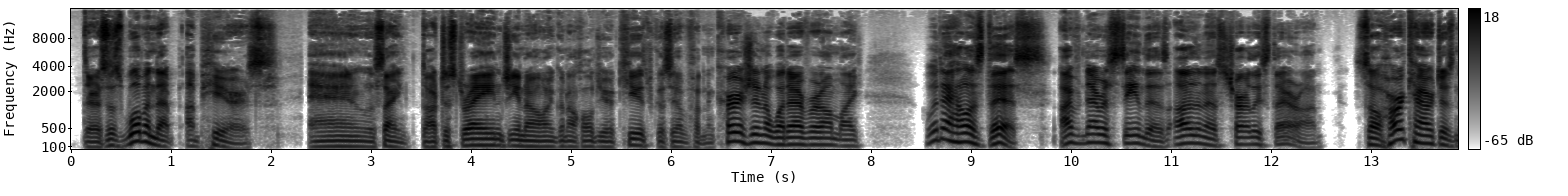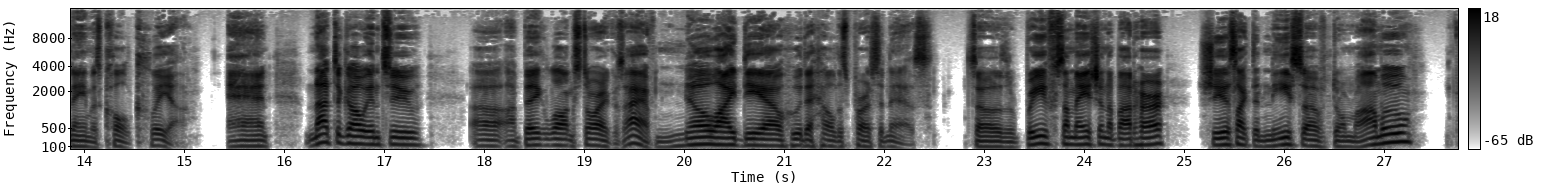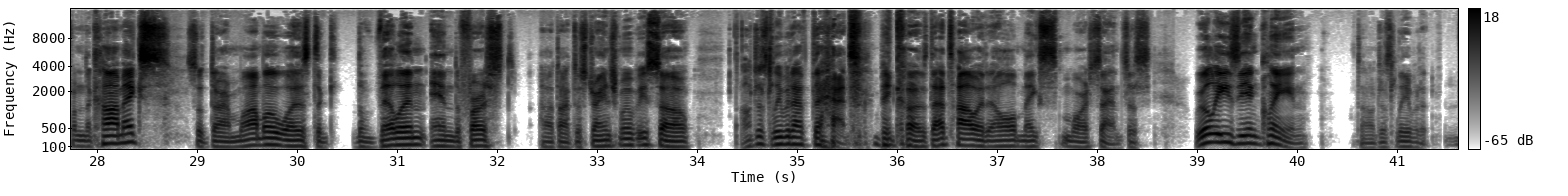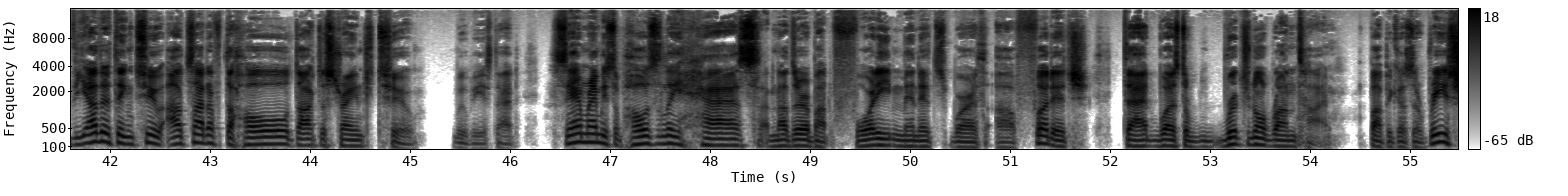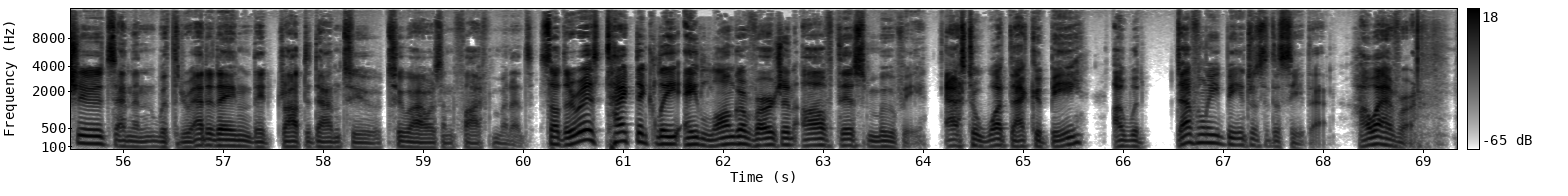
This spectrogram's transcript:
there's this woman that appears and was saying, Doctor Strange, you know, I'm gonna hold you accused because you have an incursion or whatever. I'm like, who the hell is this? I've never seen this other than as Charlize Theron. So her character's name is called Clea. And not to go into uh, a big long story because I have no idea who the hell this person is. So the brief summation about her, she is like the niece of Dormammu from the comics. So Dormammu was the the villain in the first uh, Doctor Strange movie. So I'll just leave it at that because that's how it all makes more sense. Just real easy and clean. So I'll just leave it. The other thing too, outside of the whole Doctor Strange 2 movie is that Sam Raimi supposedly has another about 40 minutes worth of footage that was the original runtime. But because of reshoots and then with through editing, they dropped it down to two hours and five minutes. So there is technically a longer version of this movie as to what that could be, I would definitely be interested to see that. However,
